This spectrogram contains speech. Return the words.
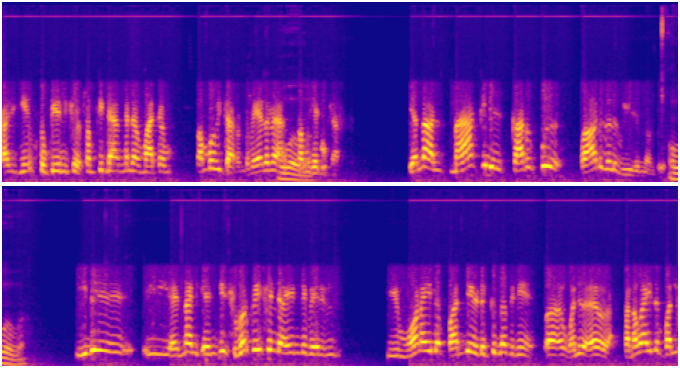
കഴുകി തുപ്പിയതിനു ശേഷം പിന്നെ അങ്ങനെ മാറ്റം സംഭവിക്കാറുണ്ട്. വേദന. സംഭവിക്കാറുണ്ട്. എന്നാൽ നാക്കിൽ കറുപ്പ് പാടുകൾ വീഴുന്നുണ്ട്. ഇത് ഈ എന്നാൽ എനിക്ക് ഷുഗർ പേഷ്യന്റ് ആയതിന്റെ പേരിൽ ഈ മോണയിലെ പല്ല് എടുക്കുന്നതിന് വലു കടവായിലെ പല്ല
